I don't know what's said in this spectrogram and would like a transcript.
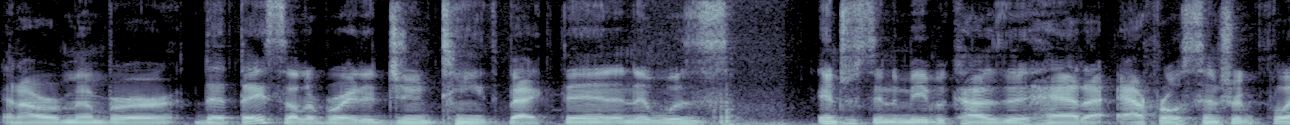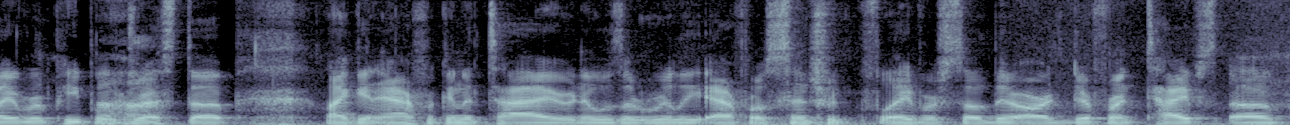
And I remember that they celebrated Juneteenth back then, and it was interesting to me because it had an Afrocentric flavor. People dressed up like in African attire, and it was a really Afrocentric flavor. So there are different types of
